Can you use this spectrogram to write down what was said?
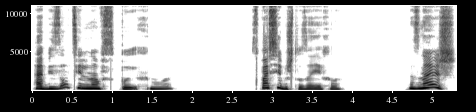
обязательно вспыхнула». Спасибо, что заехала. Знаешь,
